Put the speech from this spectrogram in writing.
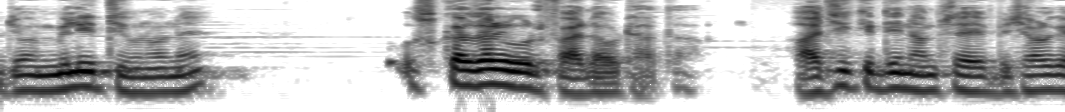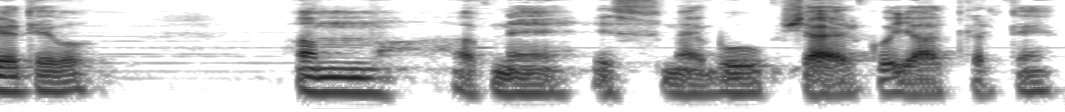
जो मिली थी उन्होंने, उसका ज़रूर फ़ायदा उठाता। आज ही के दिन हमसे बिछड़ गए थे वो। हम अपने इस महबूब शायर को याद करते हैं।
